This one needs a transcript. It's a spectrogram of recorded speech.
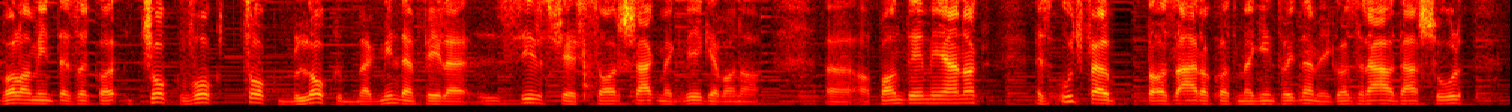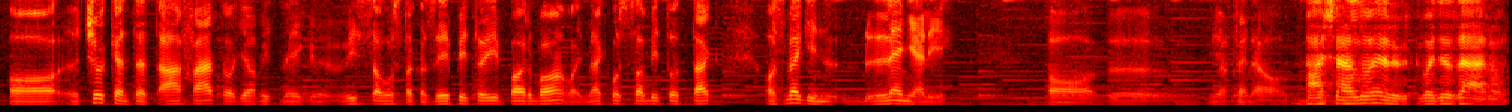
valamint ezek a csok, vok, cok, blokk, meg mindenféle szírs és szarság, meg vége van a, a pandémiának, ez úgy felbaszta az árakat megint, hogy nem igaz, ráadásul a csökkentett áfát, hogy amit még visszahoztak az építőiparba, vagy meghosszabbították, az megint lenyeli a, ö, mi a fene, a, Vásárlóerőt, vagy az árat?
